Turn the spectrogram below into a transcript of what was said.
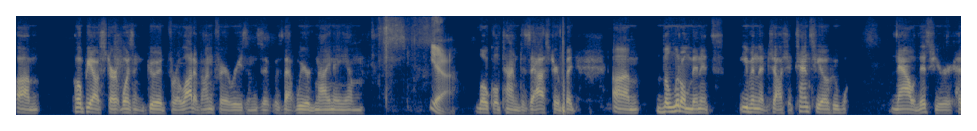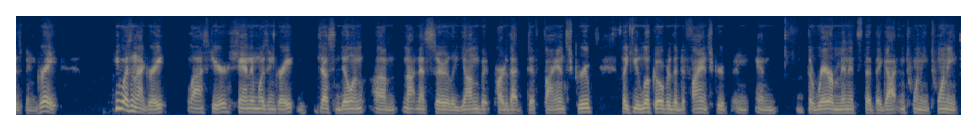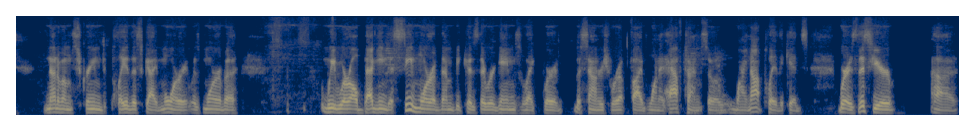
um Hopeau's start wasn't good for a lot of unfair reasons. It was that weird 9 a.m. Yeah. local time disaster. But um the little minutes, even that Josh Atencio, who now this year has been great, he wasn't that great last year. Shannon wasn't great. Justin Dillon, um, not necessarily young, but part of that Defiance group. Like you look over the Defiance group and, and the rare minutes that they got in 2020, none of them screamed play this guy more. It was more of a we were all begging to see more of them because there were games like where the Sounders were up five one at halftime. So why not play the kids? Whereas this year, uh,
